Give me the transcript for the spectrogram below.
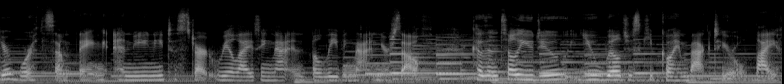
you're worth something and you need to start realizing that and believing that in yourself. Because until you do, you will just keep going back to your old life.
